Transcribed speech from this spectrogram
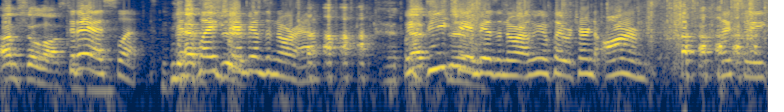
I'm so lost. Today I slept. And played true. Champions of Norrath. We That's beat true. Champions of Norrath. We're gonna play Return to Arms next week.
